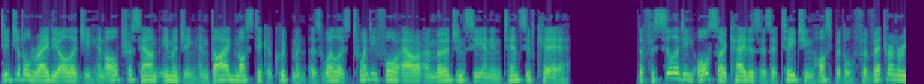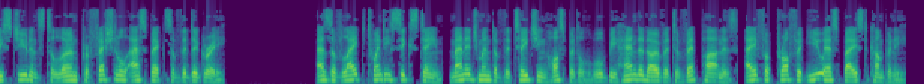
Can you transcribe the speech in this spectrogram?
digital radiology and ultrasound imaging and diagnostic equipment as well as 24-hour emergency and intensive care. The facility also caters as a teaching hospital for veterinary students to learn professional aspects of the degree. As of late 2016, management of the teaching hospital will be handed over to VetPartners, a for-profit U.S.-based company.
